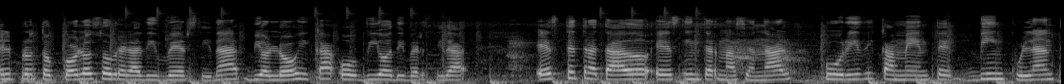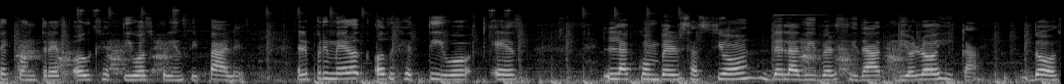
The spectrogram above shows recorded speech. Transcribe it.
el protocolo sobre la diversidad biológica o biodiversidad. Este tratado es internacional jurídicamente vinculante con tres objetivos principales. El primer objetivo es la conversación de la diversidad biológica. 2.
